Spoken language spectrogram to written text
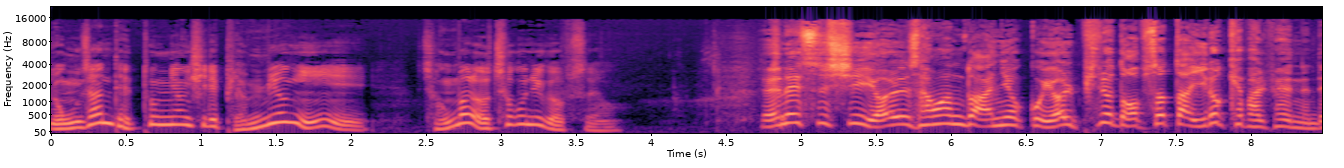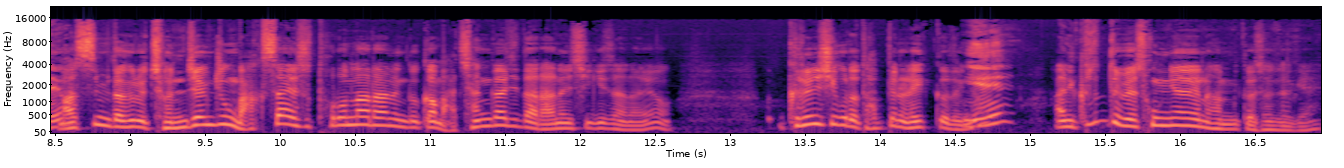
용산 대통령실의 변명이 정말 어처구니가 없어요. NSC 열 상황도 아니었고 열 필요도 없었다 이렇게 발표했는데요. 맞습니다. 그리고 전쟁 중 막사에서 토론하라는 것과 마찬가지다라는 식이잖아요. 그런 식으로 답변을 했거든요. 예? 아니 그런데 왜 송년회는 합니까 저녁에?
